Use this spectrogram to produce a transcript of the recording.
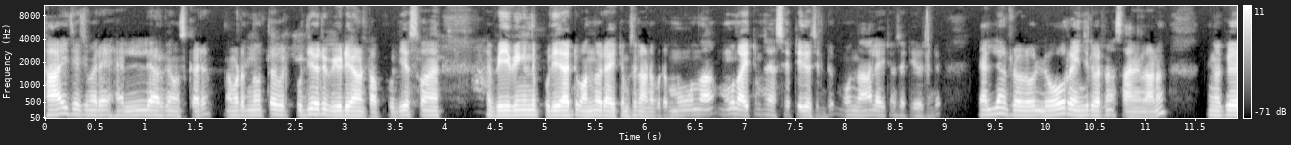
ഹായ് ചേച്ചിമാരെ എല്ലാവർക്കും നമസ്കാരം. നമ്മുടെ ഇന്നത്തെ ഒരു പുതിയൊരു വീഡിയോ ആണ് കേട്ടോ പുതിയ വീവിങ്ങിൽ നിന്ന് പുതിയതായിട്ട് വന്ന ഒരു ഐറ്റംസിലാണ് ഇവിടെ മൂന്ന് മൂന്ന് ഐറ്റംസ് ഞാൻ സെറ്റ് ചെയ്ത് വെച്ചിട്ടുണ്ട്. മൂന്ന് നാല് ഐറ്റംസ് സെറ്റ് ചെയ്ത് വെച്ചിട്ടുണ്ട്. എല്ലാം ലോ റേഞ്ചിൽ വരുന്ന സാധനങ്ങളാണ്. നിങ്ങൾക്ക്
